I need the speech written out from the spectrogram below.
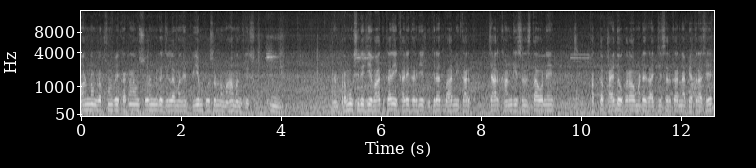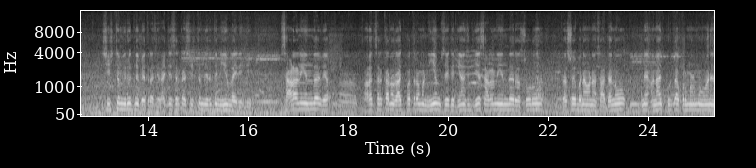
મારું નામ લક્ષ્મણભાઈ કટાણા હું સુરેન્દ્રનગર જિલ્લામાંથી પીએમ પોષણનો મહામંત્રી છું. અને પ્રમુખશ્રીએ જે વાત કરી ખરેખર જે ગુજરાત બહારની કાર ચાર ખાનગી સંસ્થાઓને ફક્ત ફાયદો કરાવવા માટે રાજ્ય સરકારના પેતરા છે. સિસ્ટમ વિરુદ્ધને પેતરા છે. રાજ્ય સરકાર સિસ્ટમ વિરુદ્ધ નિયમ લાવી રહી છે. શાળાની અંદર ભારત સરકારનો રાજપત્રમાં નિયમ છે કે જ્યાં સુધી જે શાળાની અંદર રસોડું, રસોઈ બનાવવાના સાધનો અને અનાજ પૂરતા પ્રમાણમાં હોય અને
